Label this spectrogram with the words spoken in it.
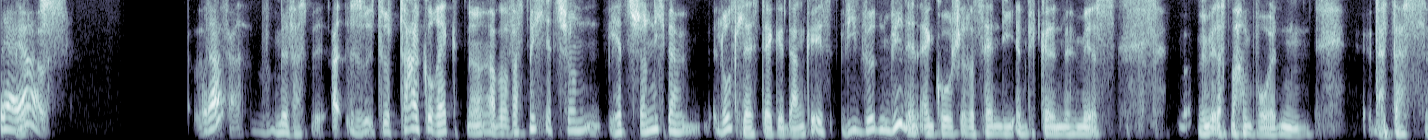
ja, ja. Oder? Was, also total korrekt, ne? Aber was mich jetzt schon, jetzt schon nicht mehr loslässt, der Gedanke ist, wie würden wir denn ein koscheres Handy entwickeln, wenn wir es, wenn wir das machen wollten? Das, das,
